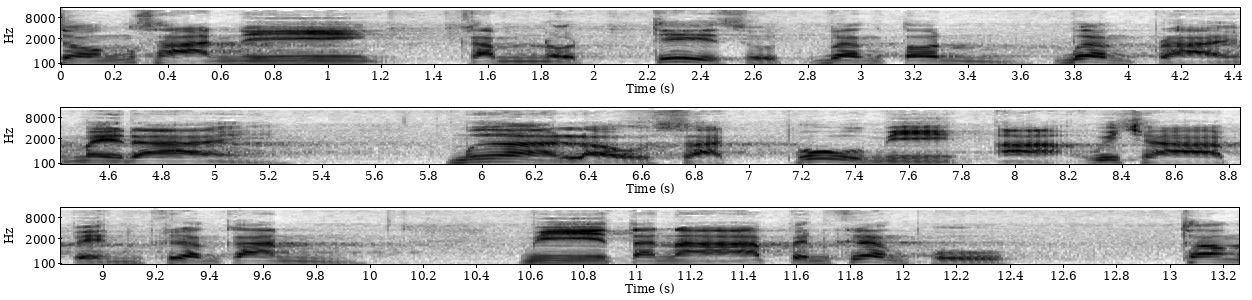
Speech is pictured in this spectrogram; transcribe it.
สงสารนี้กำหนดที่สุดเบื้องต้นเบื้องปลายไม่ได้ เมื่อเหล่าสัตว์ผู้มีอวิชชาเป็นเครื่องกั้น มีตนาเป็นเครื่องผูก ท่อง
